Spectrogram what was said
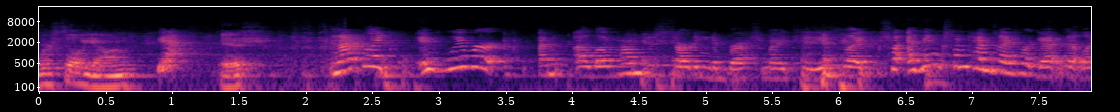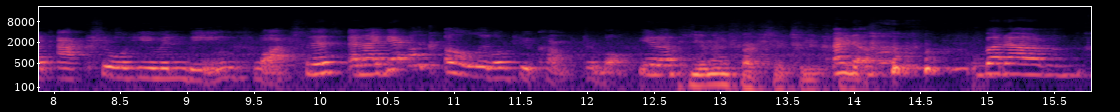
we're still young Yeah. ish. And I feel like if we were, I'm, I love how I'm just starting to brush my teeth. Like, so I think sometimes I forget that like actual human beings watch this, and I get like a little too comfortable, you know? Human brush their teeth. I know. but um,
